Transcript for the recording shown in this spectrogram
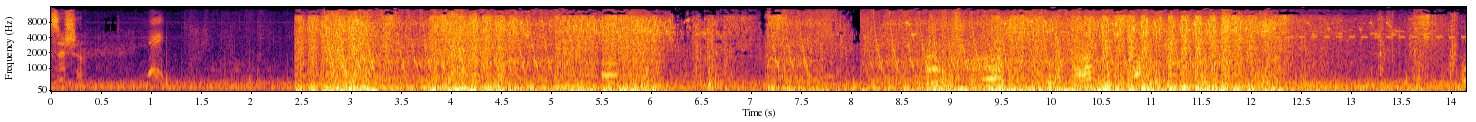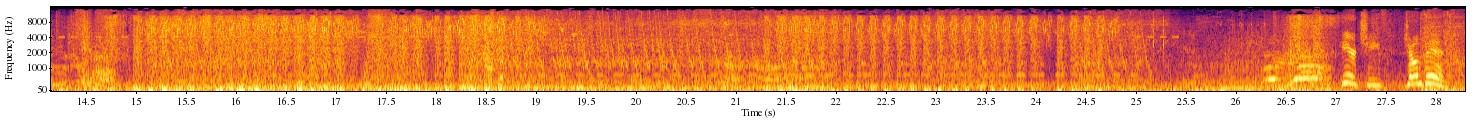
Position. Here, Chief. Jump in.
